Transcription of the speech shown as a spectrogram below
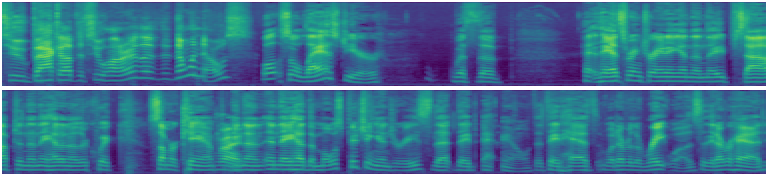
To back up the two hundred, no one knows. Well, so last year with the they had spring training and then they stopped and then they had another quick summer camp Right. and then and they had the most pitching injuries that they'd you know that they'd had whatever the rate was that they'd ever had.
